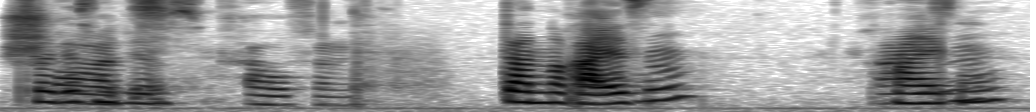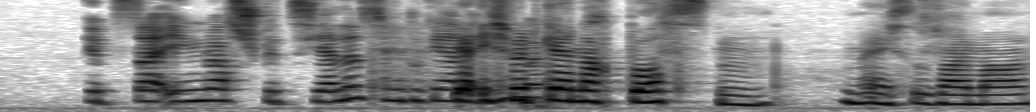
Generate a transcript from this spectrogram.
Vergessen wir Shorts es. Kaufen. Dann Reisen. Reisen. Hiken. Gibt es da irgendwas Spezielles, wo du gerne Ja, ich würde gerne nach Boston. Um ehrlich zu sein mal.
